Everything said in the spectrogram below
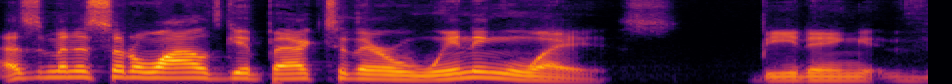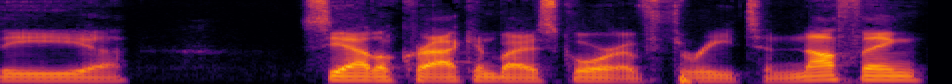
as the Minnesota Wilds get back to their winning ways, beating the uh, Seattle Kraken by a score of three to nothing.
